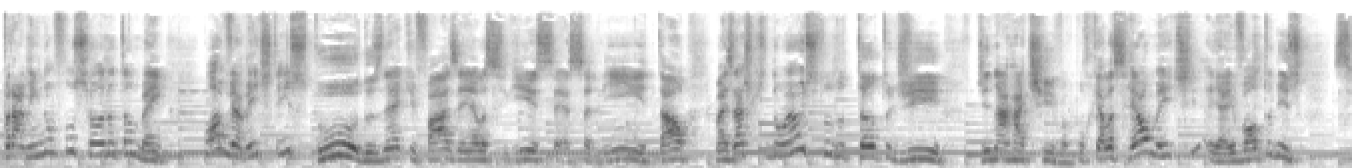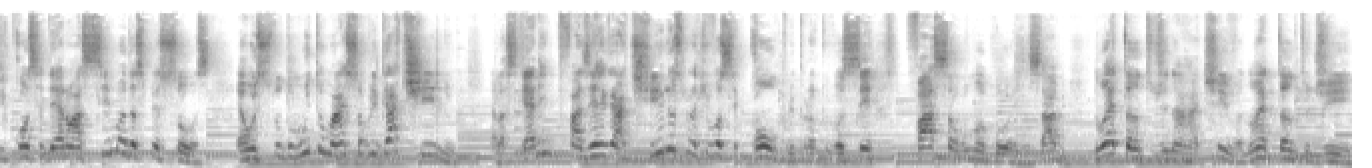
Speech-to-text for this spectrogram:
para mim não funciona também. Obviamente tem estudos, né, que fazem elas seguir essa linha e tal, mas acho que não é um estudo tanto de, de narrativa, porque elas realmente, e aí volto nisso, se consideram acima das pessoas. É um estudo muito mais sobre gatilho. Elas querem fazer gatilhos para que você compre, para que você faça alguma coisa, sabe? Não é tanto de narrativa, não é tanto de.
